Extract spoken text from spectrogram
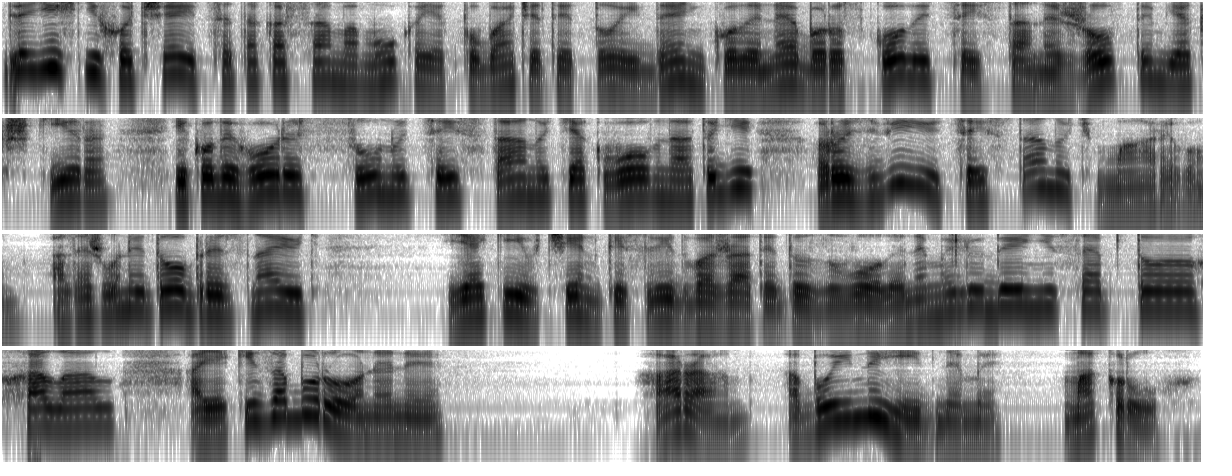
Для їхніх очей це така сама мука, як побачити той день, коли небо розколиться і стане жовтим, як шкіра, і коли гори зсунуться і стануть, як вовна, а тоді розвіються і стануть маревом. Але ж вони добре знають, які вчинки слід вважати дозволеними людині, себто халал, а які заборонені харам або й негідними макрух.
